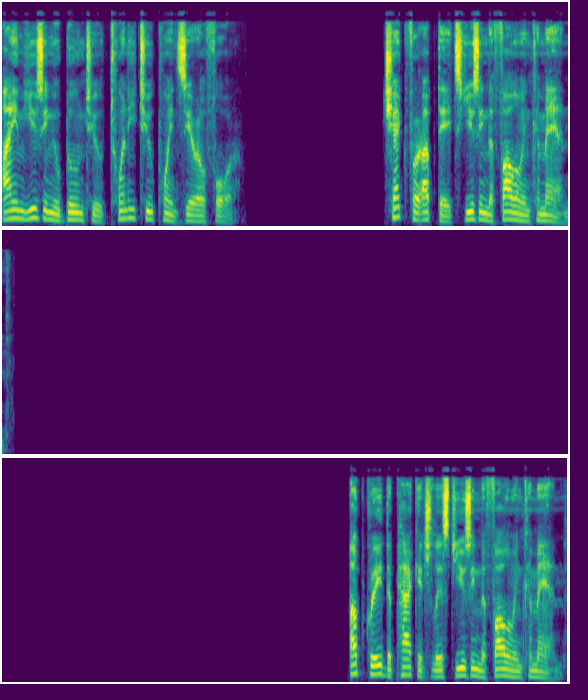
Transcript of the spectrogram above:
I am using Ubuntu 22.04. Check for updates using the following command. Upgrade the package list using the following command.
